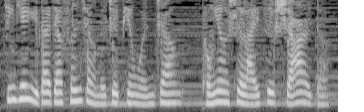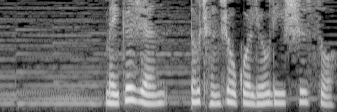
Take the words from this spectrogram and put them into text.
今天与大家分享的这篇文章，同样是来自十二的。每个人都承受过流离失所。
